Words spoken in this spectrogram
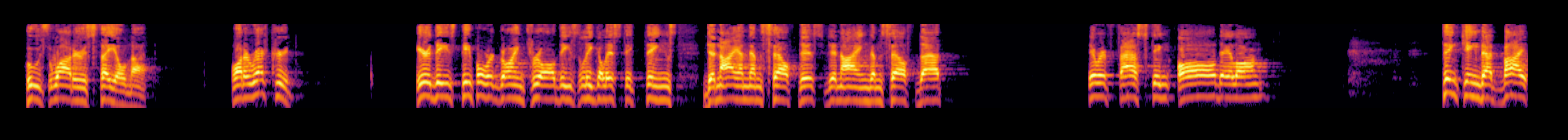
whose waters fail not. What a record. Here these people were going through all these legalistic things, denying themselves this, denying themselves that. They were fasting all day long, thinking that by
